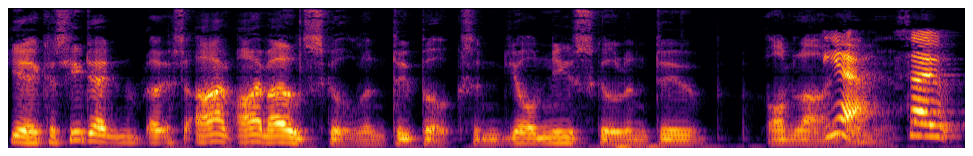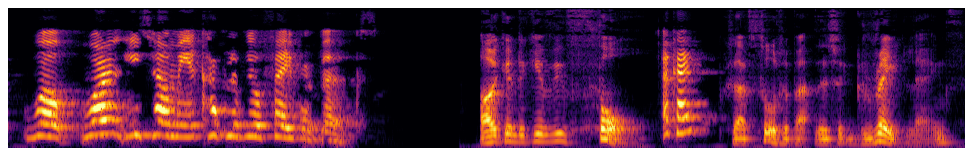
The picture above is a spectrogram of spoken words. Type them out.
Yeah, because you don't. uh, so I'm I'm old school and do books, and you're new school and do online. yeah. So, well, why don't you tell me a couple of your favourite books? I'm going to give you four Okay. because I've thought about this at great length.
